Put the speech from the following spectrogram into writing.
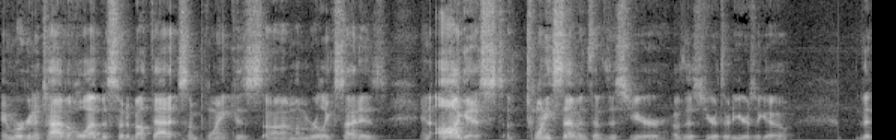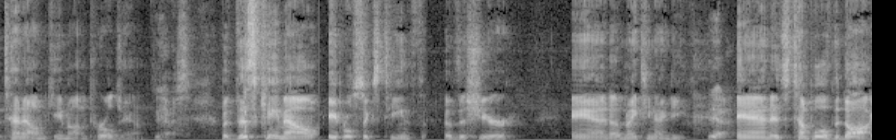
and we're to have a whole episode about that at some point because um, i'm really excited in august of 27th of this year of this year 30 years ago the 10 album came out in pearl jam Yes. But this came out april 16th of this year and of 1990 Yeah. and it's Temple of the Dog,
